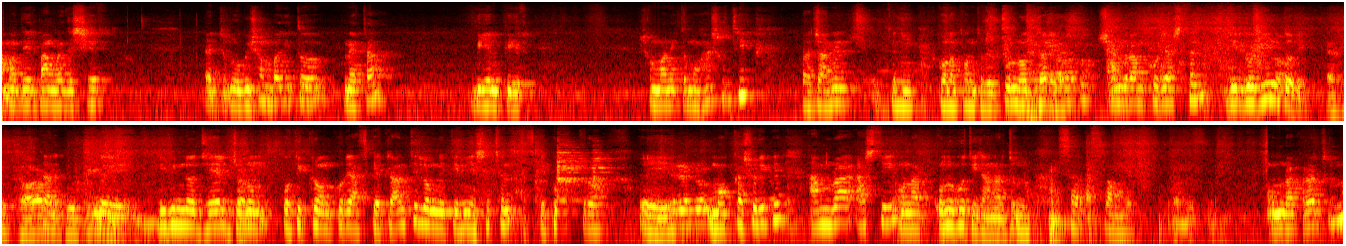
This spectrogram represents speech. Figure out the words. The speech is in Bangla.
আমাদের বাংলাদেশের একজন অভিসম্বাদিত নেতা, বিএনপির সম্মানিত মহাসচিব। জানেন, তিনি গণতন্ত্রের পুনরুদ্ধারে সংগ্রাম করে আসতেন দীর্ঘদিন ধরে। বিভিন্ন জেল জুলুম অতিক্রম করে আজকে ক্রান্তি লগ্নে তিনি এসেছেন, আজকে পবিত্র মক্কা শরীফে। আমরা আসছি ওনার অনুভূতি জানার জন্য। স্যার, আসসালাম উমরা করার জন্য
